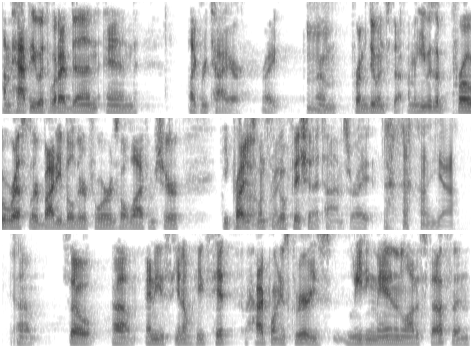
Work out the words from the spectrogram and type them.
I'm happy with what I've done and like retire, right, Mhm. from from doing stuff. I mean, he was a pro wrestler, bodybuilder for his whole life. I'm sure he probably just Oh, wants to go fishing at times, right? yeah. Yeah. Um, so, um, and he's, you know, he's hit high point in his career. He's leading man in a lot of stuff. And,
